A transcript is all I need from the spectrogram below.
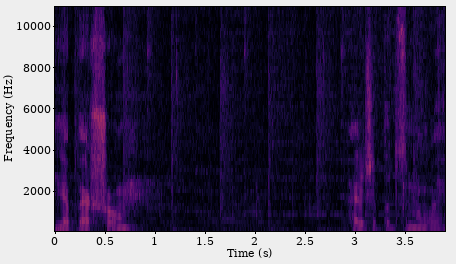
для першого. Хай вже буде з.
